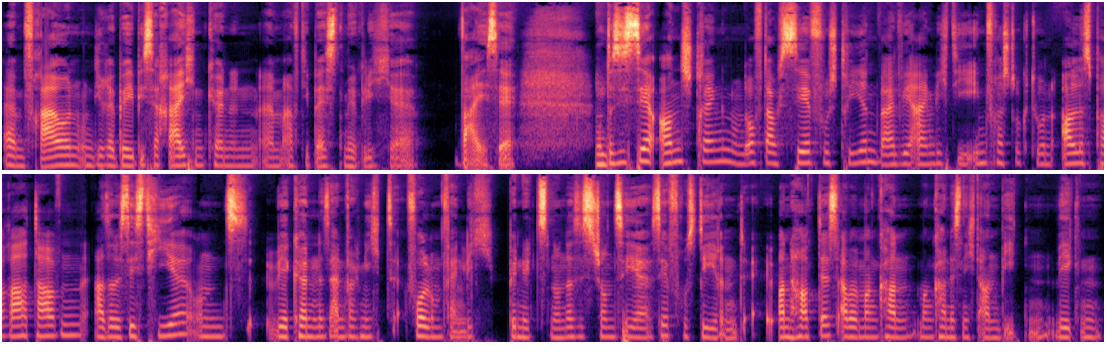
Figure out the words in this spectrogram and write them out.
ähm, Frauen und ihre Babys erreichen können ähm, auf die bestmögliche Weise. Und das ist sehr anstrengend und oft auch sehr frustrierend, weil wir eigentlich die Infrastrukturen alles parat haben. Also es ist hier und wir können es einfach nicht vollumfänglich benutzen. Und das ist schon sehr, sehr frustrierend. Man hat es, aber man kann, man kann es nicht anbieten wegen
